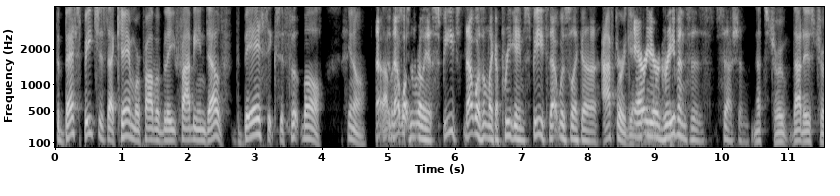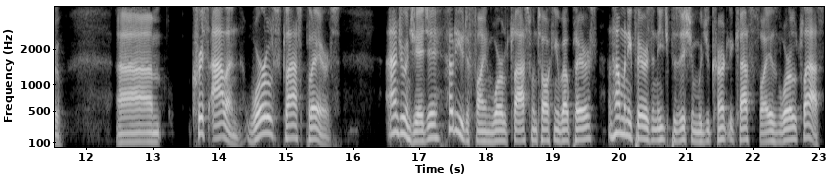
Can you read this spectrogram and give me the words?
The best speeches that came were probably Fabian Delph, the basics of football. You know, that, that, wasn't really a speech. That wasn't like a pregame speech. That was like a after a game. your grievances session. That's true. That is true. Um, Chris Allen, world class players. Andrew and JJ, how do you define world class when talking about players? And how many players in each position would you currently classify as world class?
